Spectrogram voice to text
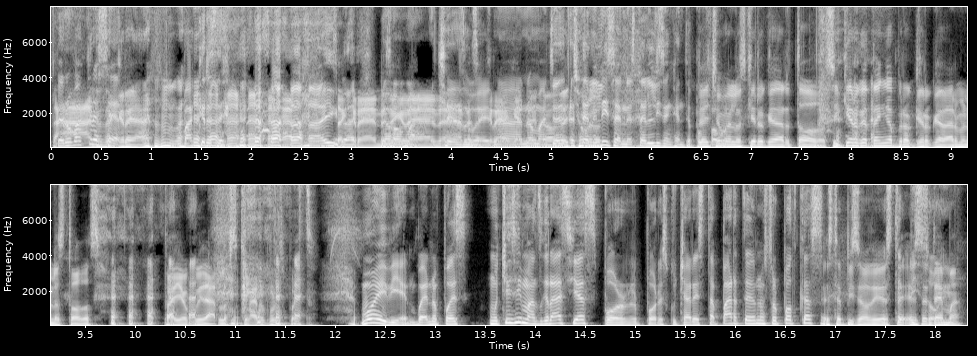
Pero va a Ah, no crecer. Va a crecer. Ay, Se crean, no se crean, manches, güey. No, no manches. Esterilicen, esterilicen, gente, por De hecho, favor. me los quiero quedar todos. Sí quiero que tenga, pero quiero quedármelos todos. Para yo cuidarlos, claro, por supuesto. Muy bien. Bueno, pues muchísimas gracias por, por escuchar esta parte de nuestro podcast. Este episodio, Este este, este, episodio. tema.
